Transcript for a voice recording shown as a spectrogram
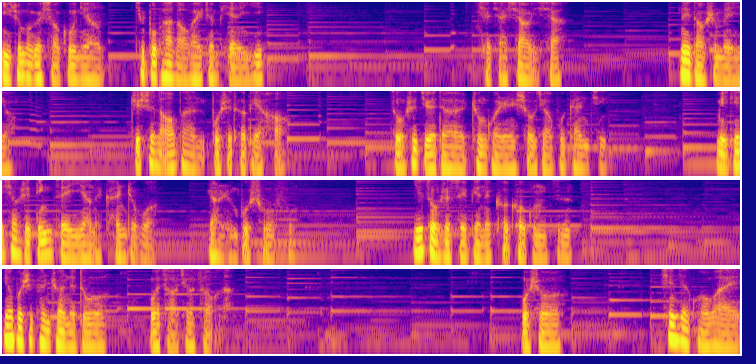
你这么个小姑娘，就不怕老外占便宜？佳佳笑一下，那倒是没有。只是老板不是特别好，总是觉得中国人手脚不干净，每天像是盯贼一样的看着我，让人不舒服。也总是随便的克扣工资。要不是看赚的多，我早就走了。我说：“现在国外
